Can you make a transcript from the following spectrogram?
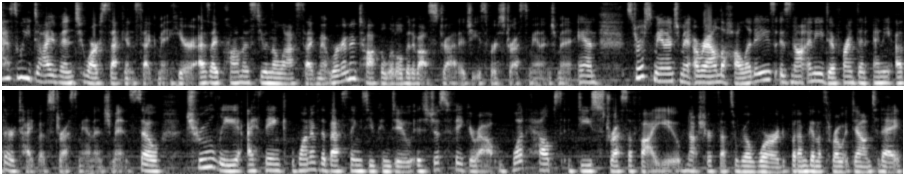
as we dive into our second segment here, as I promised you in the last segment, we're going to talk a little bit about strategies for stress management. And stress management around the holidays is not any different than any other type of stress management. So, truly, I think one of the best things you can do is just figure out what helps de stressify you. Not sure if that's a real word, but I'm going to throw it down today.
